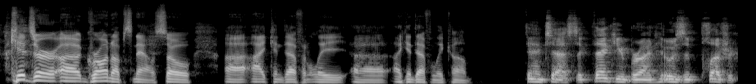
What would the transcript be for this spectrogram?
kids are uh, grown ups now, so uh, I can definitely uh, I can definitely come. Fantastic. Thank you, Brian. It was a pleasure.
